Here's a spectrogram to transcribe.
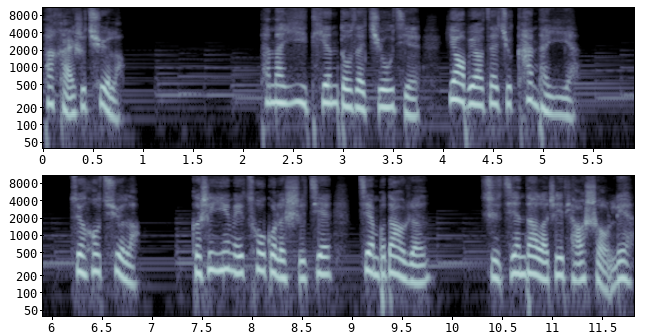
他还是去了。他那一天都在纠结要不要再去看他一眼，最后去了，可是因为错过了时间，见不到人，只见到了这条手链。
